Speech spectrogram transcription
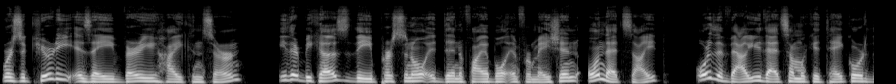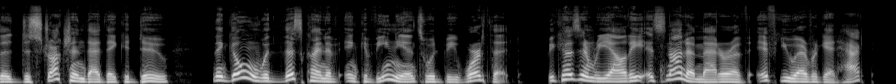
where security is a very high concern, either because the personal identifiable information on that site, or the value that someone could take, or the destruction that they could do, then going with this kind of inconvenience would be worth it. Because in reality, it's not a matter of if you ever get hacked,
